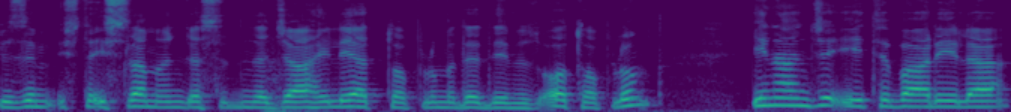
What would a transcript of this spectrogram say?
bizim işte İslam öncesinde cahiliyet toplumu dediğimiz o toplum inancı itibarıyla,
